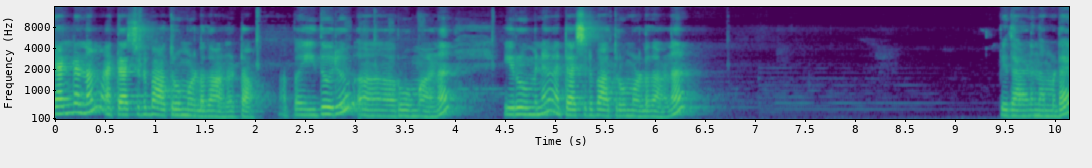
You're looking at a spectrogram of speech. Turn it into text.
രണ്ടെണ്ണം അറ്റാച്ച്ഡ് ബാത്റൂം ഉള്ളതാണ് കേട്ടോ അപ്പോൾ ഇതൊരു റൂമാണ്. ഈ റൂമിന് അറ്റാച്ച്ഡ് ബാത്റൂം ഉള്ളതാണ്. ഇതാണ് നമ്മുടെ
